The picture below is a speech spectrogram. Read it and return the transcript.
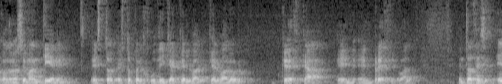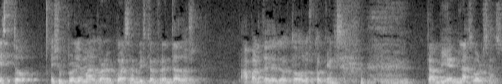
cuando no se mantiene, esto, esto perjudica que el, que el valor crezca en, precio. ¿vale? Entonces, esto es un problema con el cual se han visto enfrentados, aparte de todos los tokens, también las bolsas,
